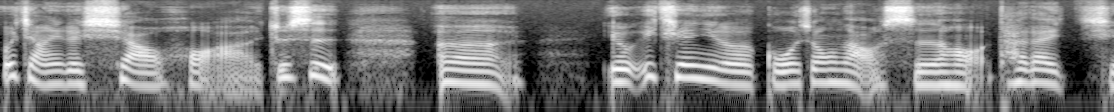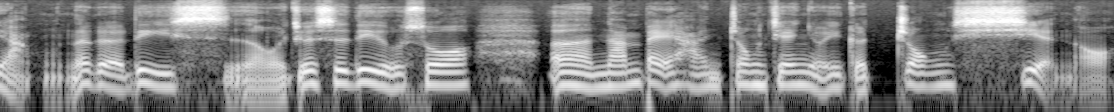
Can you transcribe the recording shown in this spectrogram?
我讲一个笑话，就是呃。有一天，有个国中老师哦，他在讲那个历史哦，就是例如说，呃，南北韩中间有一个中线哦，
